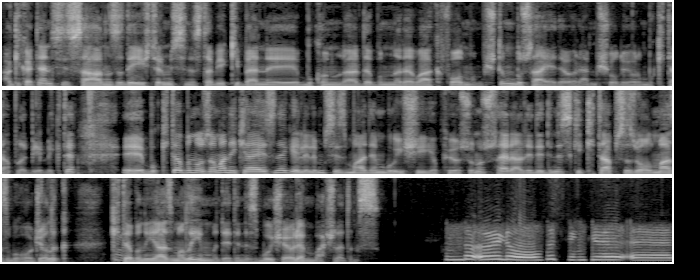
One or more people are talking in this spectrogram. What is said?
Hakikaten siz sahanızı değiştirmişsiniz. Tabii ki ben e, bu konularda bunlara vakıf olmamıştım. Bu sayede öğrenmiş oluyorum bu kitapla birlikte. E, bu kitabın o zaman hikayesine gelelim. Siz madem bu işi yapıyorsunuz herhalde dediniz ki kitapsız olmaz bu hocalık. Kitabını yazmalıyım mı dediniz. Bu işe öyle mi başladınız? Aslında öyle oldu çünkü e,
